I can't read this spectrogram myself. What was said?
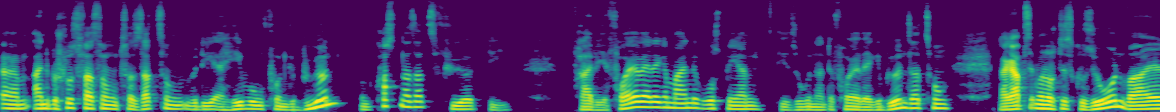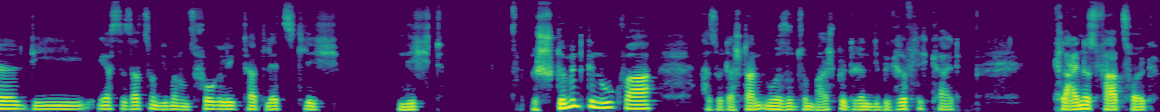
ähm, eine Beschlussfassung zur Satzung über die Erhebung von Gebühren und Kostenersatz für die Freiwillige Feuerwehr der Gemeinde Großbären, die sogenannte Feuerwehrgebührensatzung. Da gab es immer noch Diskussionen, weil die erste Satzung, die man uns vorgelegt hat, letztlich nicht bestimmend genug war. Also da stand nur so zum Beispiel drin die Begrifflichkeit kleines Fahrzeug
